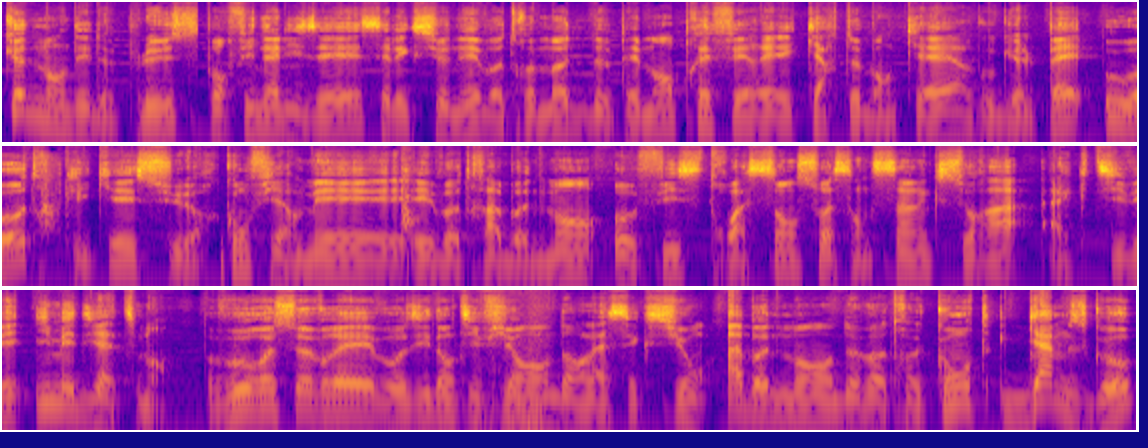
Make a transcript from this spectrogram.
Que demander de plus? Pour finaliser, sélectionnez votre mode de paiement préféré, carte bancaire, Google Pay ou autre. Cliquez sur Confirmer et votre abonnement Office 365 sera activé immédiatement. Vous recevrez vos identifiants dans la section abonnement de votre compte GamsGo.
